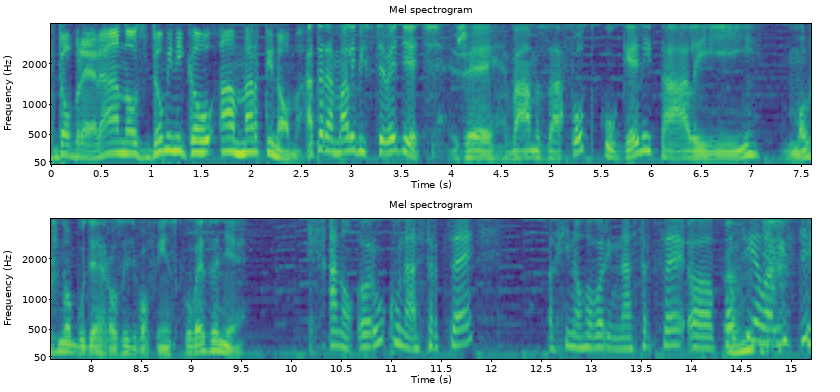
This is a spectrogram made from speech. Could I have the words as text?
Dobré ráno s Dominikou a Martinom. A teda mali by ste vedieť, že vám za fotku genitálií možno bude hroziť vo Fínsku väzenie. Áno, ruku na srdce. Chino, hovorím na srdce. Uh, Posielali ste...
